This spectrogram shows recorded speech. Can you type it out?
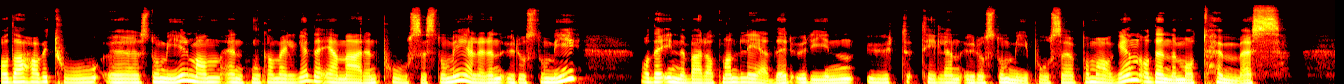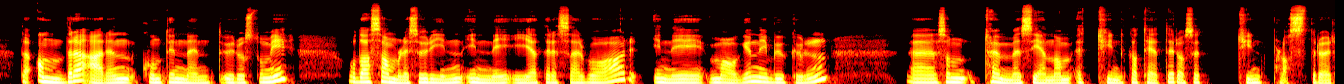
Og da har vi to uh, stomier man enten kan velge. Det ene er en posestomi eller en urostomi, og det innebærer at man leder urinen ut til en urostomipose på magen, og denne må tømmes. Det andre er en kontinenturostomi, og da samles urinen inni i et reservoar inni magen, i bukhulen, eh, som tømmes gjennom et tynt kateter, også et tynt plastrør.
